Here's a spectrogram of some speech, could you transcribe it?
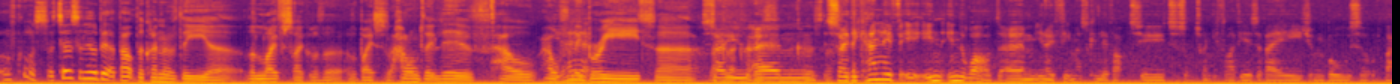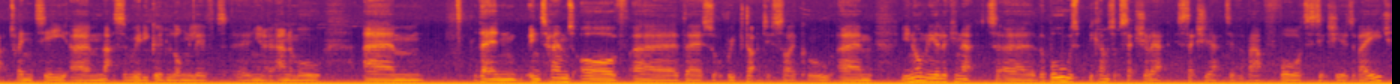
Of course. So tell us a little bit about the kind of the uh, the life cycle of a, of a bison. How long do they live? How how often they breed? Uh, So, that kind of- um, kind of so they can live in in the wild. Um, you know, females can live up to, to sort of 25 years of age, and bulls sort of about 20. Um, that's a really good, long-lived, uh, you know, animal. Um, then, in terms of uh, their sort of reproductive cycle, um, you normally are looking at uh, the bulls become sort of sexually sexually active about four to six years of age.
